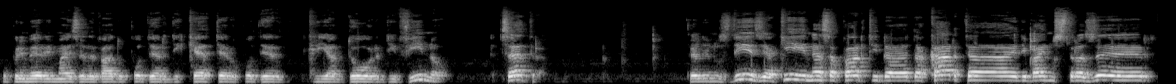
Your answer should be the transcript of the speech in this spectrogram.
o primeiro e mais elevado poder de Keter, o poder criador divino, etc. Então ele nos diz, e aqui nessa parte da, da carta, ele vai nos trazer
